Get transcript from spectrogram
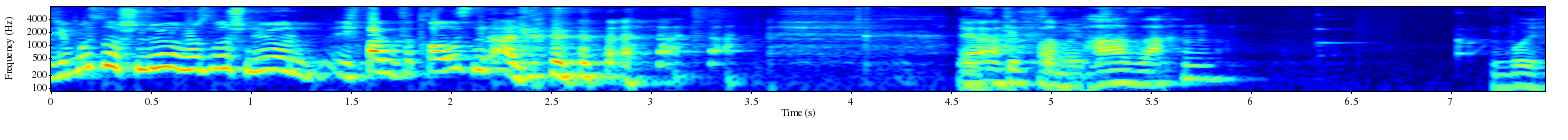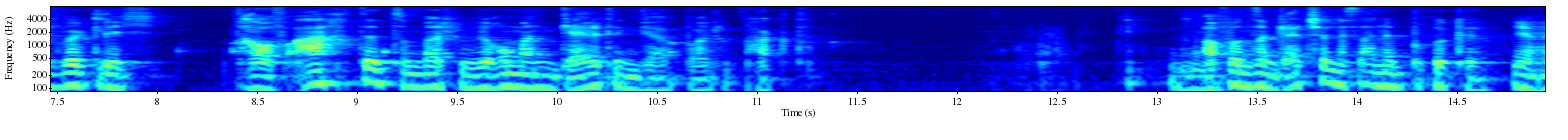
ich muss noch schnüren, muss noch schnüren. Ich fange von draußen an. Ja, es gibt so ein verrückt. paar Sachen, wo ich wirklich drauf achte, zum Beispiel, warum man Geld in den Geldbeutel packt. Auf unserem Geldschein ist eine Brücke. Ja.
